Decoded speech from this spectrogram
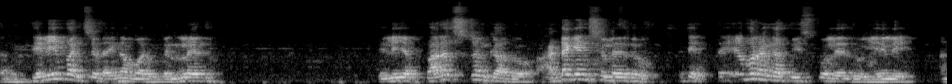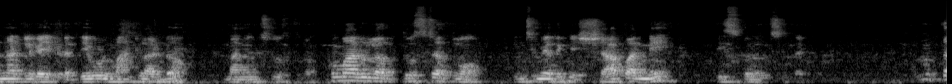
తను తెలియపరచడైనా వారు వినలేదు. తెలియపరచడం కాదు అడ్డగించలేదు. అంటే తీవ్రంగా తీసుకోలేదు ఏలి అన్నట్లుగా ఇక్కడ దేవుడు మాట్లాడడం మనం చూస్తున్నాం. కుమారుల దుష్టత్వం ఇంటి మీదకి శాపాన్ని తీసుకొని వచ్చిందండి. అంత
